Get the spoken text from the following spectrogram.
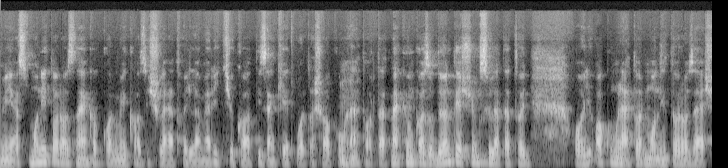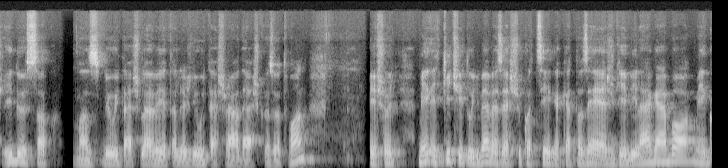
mi ezt monitoroznánk, akkor még az is lehet, hogy lemerítjük a 12 voltos akkumulátort. Uh-huh. Tehát nekünk az a döntésünk született, hogy, hogy akkumulátor monitorozási időszak, az gyújtás levétel és gyújtás ráadás között van, és hogy még egy kicsit úgy bevezessük a cégeket az ESG világába, még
